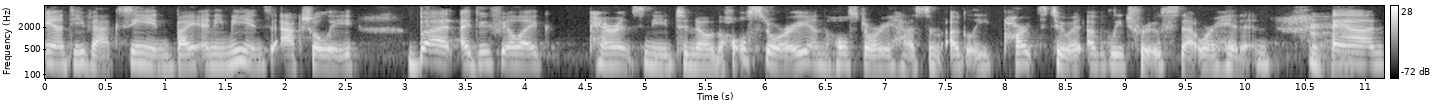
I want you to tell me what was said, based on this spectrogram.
anti vaccine by any means, actually, but I do feel like parents need to know the whole story, and the whole story has some ugly parts to it, ugly truths that were hidden, mm-hmm. and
